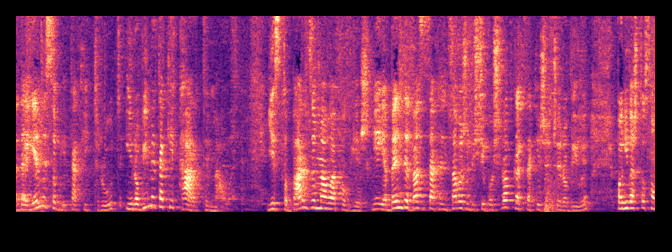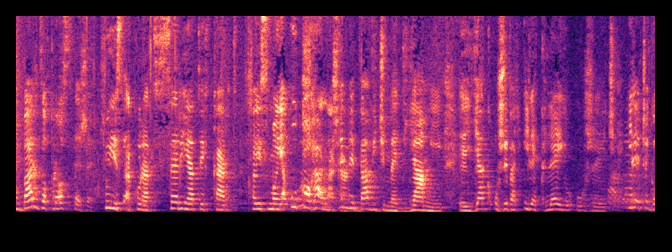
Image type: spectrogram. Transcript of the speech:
Zadajemy sobie taki trud i robimy takie karty małe. Jest to bardzo mała powierzchnia. Ja będę Was zachęcała, żebyście w ośrodkach takie rzeczy robiły, ponieważ to są bardzo proste rzeczy. Tu jest akurat seria tych kart. To jest moja ukochana Możemy bawić mediami, y, jak używać, ile kleju użyć, ile czego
